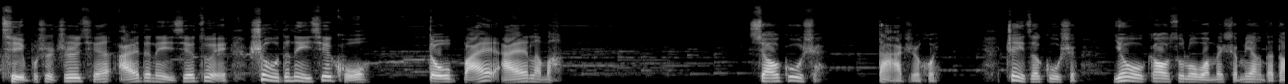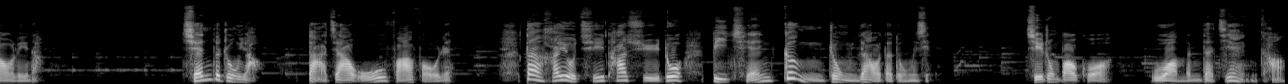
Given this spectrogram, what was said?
岂不是之前挨的那些罪、受的那些苦，都白挨了吗？小故事，大智慧。这则故事。又告诉了我们什么样的道理呢？钱的重要，大家无法否认，但还有其他许多比钱更重要的东西，其中包括我们的健康。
